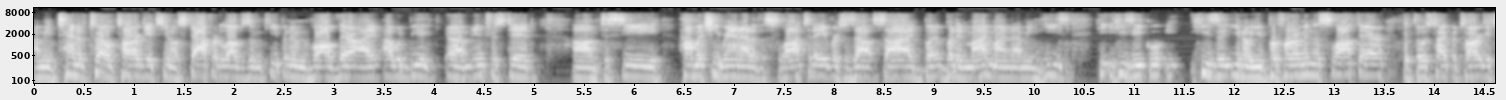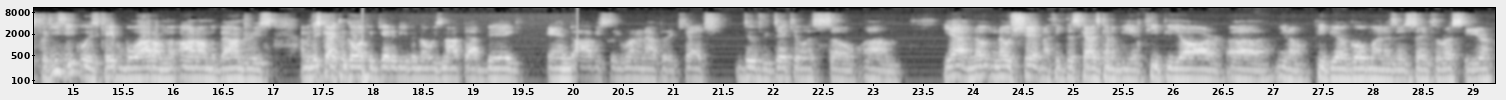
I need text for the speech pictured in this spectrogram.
I mean, 10 of 12 targets. You know, Stafford loves him, keeping him involved there. I, I would be um, interested um, to see how much he ran out of the slot today versus outside. But but in my mind, I mean, he's he, he's equal. He's a you know you'd prefer him in the slot there with those type of targets, but he's equally as capable out on the on on the boundaries. I mean, this guy can go up and get it even though he's not that big, and obviously running after the catch, dude's ridiculous. So. Um, yeah, no, no shit. And I think this guy's going to be a PPR, uh, you know, PPR goldmine, as they say, for the rest of the year.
